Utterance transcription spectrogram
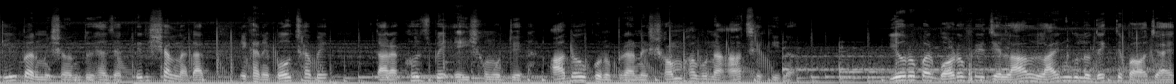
ক্লিপার মিশন দুই সাল নাগাদ এখানে পৌঁছাবে। তারা খুঁজবে এই সমুদ্রে আদৌ কোনো প্রাণের সম্ভাবনা আছে কিনা। ইউরোপার বরফে যে লাল লাইনগুলো দেখতে পাওয়া যায়,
